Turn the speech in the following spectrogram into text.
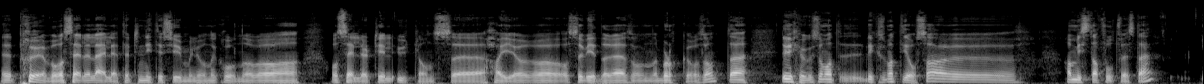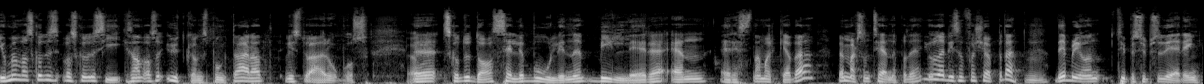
eh, prøver å selge leiligheter til 97 millioner kroner og, og selger til utenlandshaier osv., så sånn blokker og sånt, det virker jo ikke som at, virker som at de også har, har mista fotfestet her. Jo, men hva skal du, hva skal du si? Altså Utgangspunktet er at hvis du er Robos, ja. skal du da selge boligene billigere enn resten av markedet? Hvem er det som tjener på det? Jo, det er de som får kjøpe det. Det blir jo en type subsidiering.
